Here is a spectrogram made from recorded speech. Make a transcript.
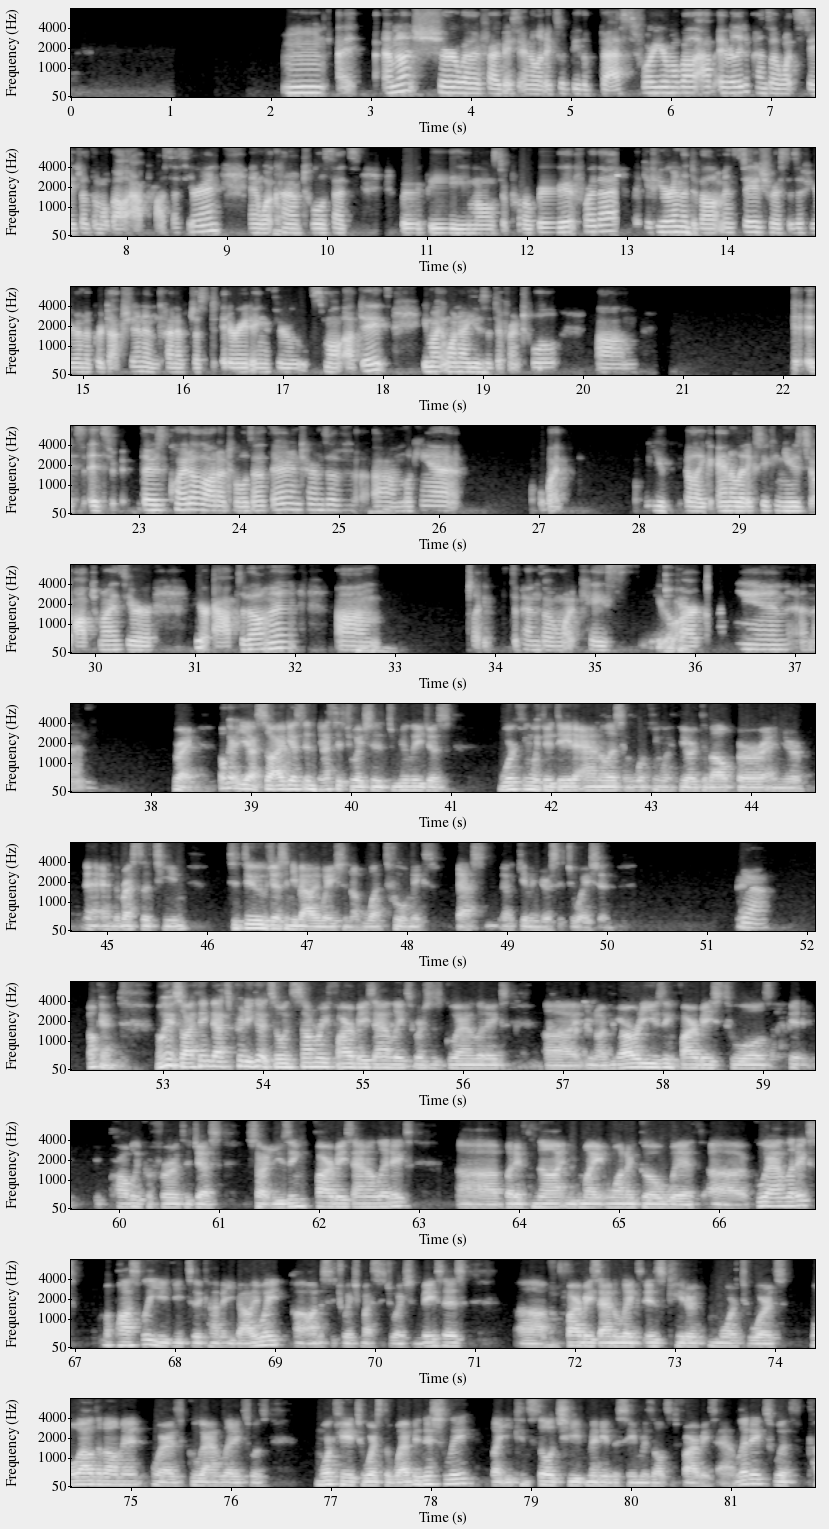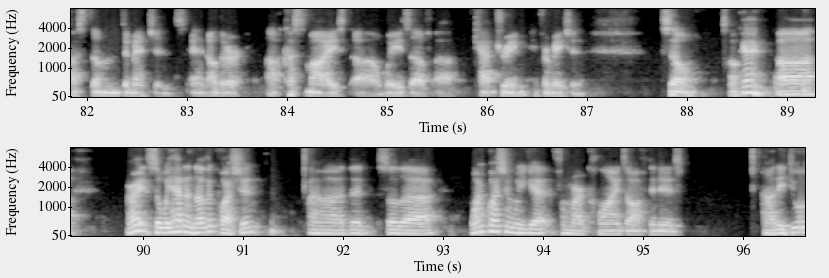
Mm, I, I'm not sure whether Firebase Analytics would be the best for your mobile app. It really depends on what stage of the mobile app process you're in and what kind of tool sets would be most appropriate for that. Like if you're in the development stage versus if you're in the production and kind of just iterating through small updates, you might want to use a different tool. Um, it's it's there's quite a lot of tools out there in terms of um, looking at what you like analytics you can use to optimize your your app development. Um, mm-hmm. like depends on what case you okay. are in, and then Right. Okay. Yeah. So I guess in that situation, it's really just working with your data analyst and working with your developer and your and the rest of the team to do just an evaluation of what tool makes best uh, given your situation. Yeah. Okay. Okay. So I think that's pretty good. So in summary, Firebase Analytics versus Google Analytics. Uh, you know, if you're already using Firebase tools, it, you probably prefer to just start using Firebase Analytics. Uh, but if not, you might want to go with uh, Google Analytics but possibly you need to kind of evaluate uh, on a situation by situation basis. Um, Firebase Analytics is catered more towards mobile development, whereas Google Analytics was more catered towards the web initially, but you can still achieve many of the same results as Firebase Analytics with custom dimensions and other uh, customized uh, ways of uh, capturing information. So, okay. Uh, all right, so we had another question. Uh, that, so the one question we get from our clients often is, they do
